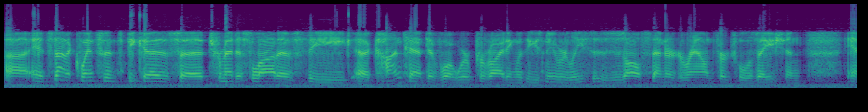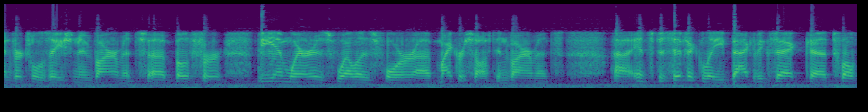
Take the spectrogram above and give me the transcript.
Uh, it's not a coincidence because a tremendous lot of the content of what we're providing with these new releases is all centered around virtualization and virtualization environments, both for VMware as well as for Microsoft environments. Uh, and specifically, Backup Exec uh, 12.5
